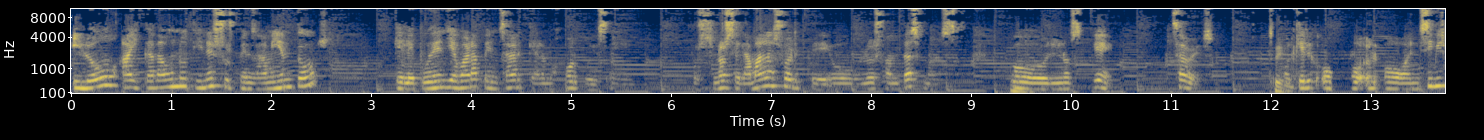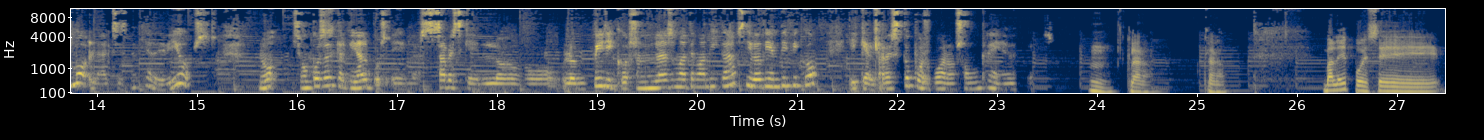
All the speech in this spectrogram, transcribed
Y luego hay, cada uno tiene sus pensamientos que le pueden llevar a pensar que a lo mejor pues, eh, pues no sé, la mala suerte o los fantasmas o el no sé qué, ¿sabes? Sí, cualquier o, o- o en sí mismo la existencia de Dios no son cosas que al final pues eh, las- sabes que lo, lo empírico son las matemáticas y lo científico y que el resto pues bueno son creencias Mm, claro, claro. Vale, pues eh,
